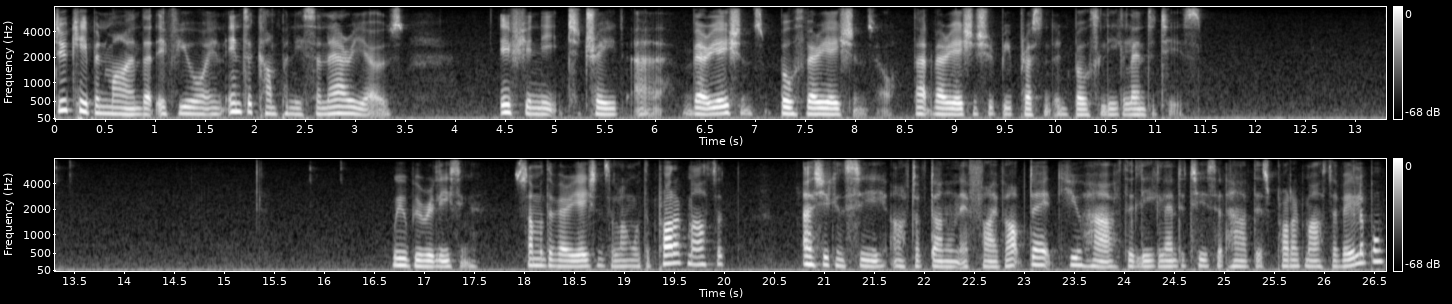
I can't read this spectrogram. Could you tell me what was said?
Do keep in mind that if you are in intercompany scenarios, if you need to trade uh, variations, both variations, or that variation should be present in both legal entities. We'll be releasing some of the variations along with the product master. As you can see, after I've done an F5 update, you have the legal entities that have this product master available,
